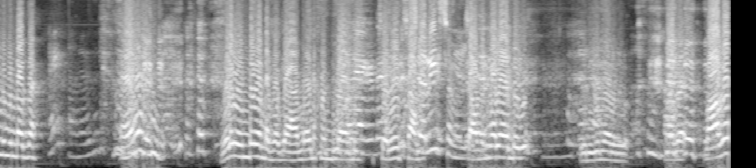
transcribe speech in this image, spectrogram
ഒന്നും മിണ്ടാത്ത? ഏഹ് ഇവിടെ വീണ്ടും കണ്ടപ്പോ ക്യാമറയുടെ ഫ്രണ്ടിലാണ്. ചെറിയ. ചമ്മലായിട്ട് ഇരിക്കുന്നുള്ളൂ അതെ. ബാബേ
